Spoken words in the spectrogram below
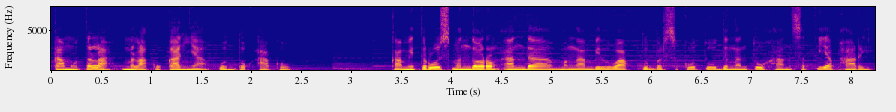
kamu telah melakukannya untuk aku. Kami terus mendorong Anda mengambil waktu bersekutu dengan Tuhan setiap hari,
